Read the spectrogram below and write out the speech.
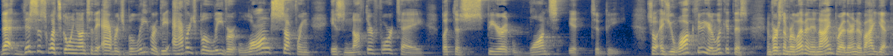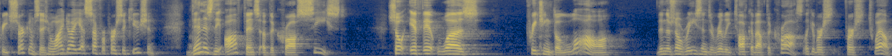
that this is what's going on to the average believer. The average believer, long suffering is not their forte, but the Spirit wants it to be. So as you walk through here, look at this. In verse number 11, and I, brethren, have I yet preached circumcision, why do I yet suffer persecution? Then is the offense of the cross ceased. So if it was preaching the law, then there's no reason to really talk about the cross. Look at verse, verse 12.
